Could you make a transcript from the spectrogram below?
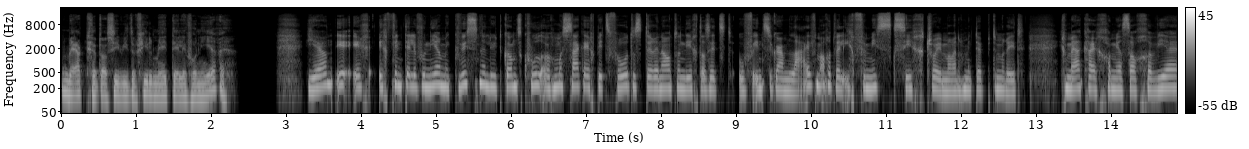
merke, dass ich wieder viel mehr telefoniere. Ja, ich, ich, finde Telefonieren mit gewissen Leuten ganz cool, aber ich muss sagen, ich bin jetzt froh, dass der Renato und ich das jetzt auf Instagram live machen, weil ich vermisse das Gesicht schon immer, wenn ich mit jemandem rede. Ich merke, ich kann mir Sachen wie,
